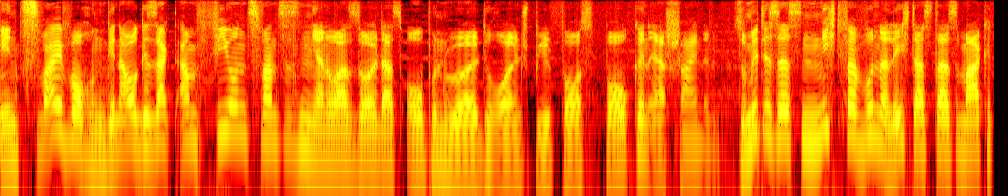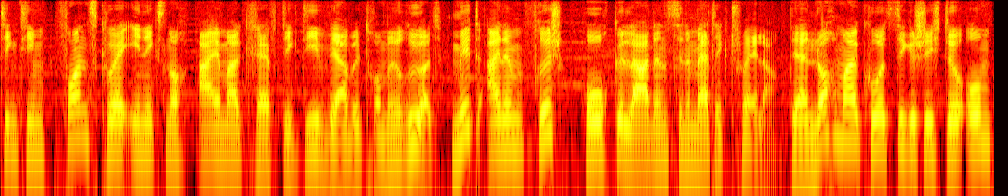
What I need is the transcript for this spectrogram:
In zwei Wochen, genauer gesagt am 24. Januar, soll das Open World Rollenspiel Forspoken erscheinen. Somit ist es nicht verwunderlich, dass das Marketingteam von Square Enix noch einmal kräftig die Werbeltrommel rührt. Mit einem frisch hochgeladenen Cinematic Trailer, der nochmal kurz die Geschichte um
